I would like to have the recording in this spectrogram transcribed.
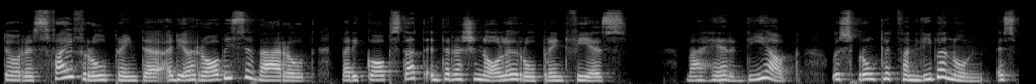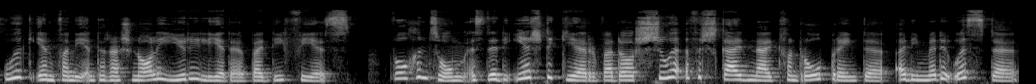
Daar is 5 rolprente uit die Arabiese wêreld by die Kaapstad Internasionale Rolprentfees. Maher Diab, oorspronklik van Libanon, is ook een van die internasionale jurylede by die fees. Volgens hom is dit die eerste keer wat daar so 'n verskeidenheid van rolprente uit die Midde-Ooste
